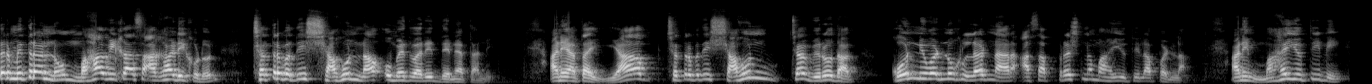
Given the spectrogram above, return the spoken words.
तर मित्रांनो महाविकास आघाडीकडून छत्रपती शाहूंना उमेदवारी देण्यात आली. आणि आता या छत्रपती शाहूंच्या विरोधात कोण निवडणूक लढणार असा प्रश्न महायुतीला पडला. आणि महायुतीने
